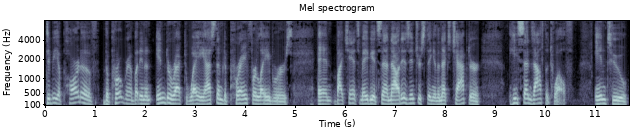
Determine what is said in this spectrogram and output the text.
to be a part of the program, but in an indirect way. He asks them to pray for laborers. And by chance, maybe it's them. Now, it is interesting in the next chapter, he sends out the 12 into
